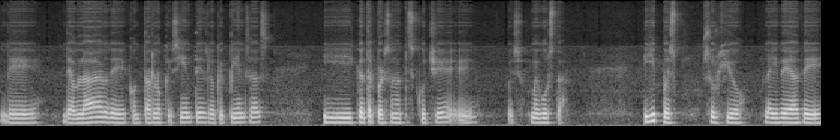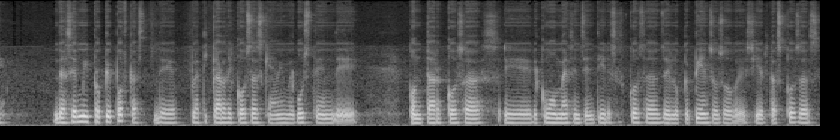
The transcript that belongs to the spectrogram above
de, de hablar, de contar lo que sientes, lo que piensas y que otra persona te escuche, eh, pues me gusta. Y pues surgió la idea de, hacer mi propio podcast, de platicar de cosas que a mí me gusten, de contar cosas, eh, de cómo me hacen sentir esas cosas, de lo que pienso sobre ciertas cosas.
